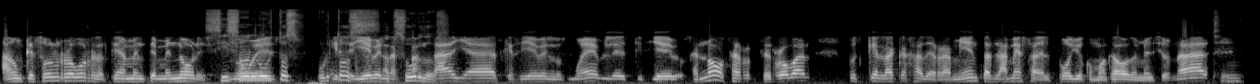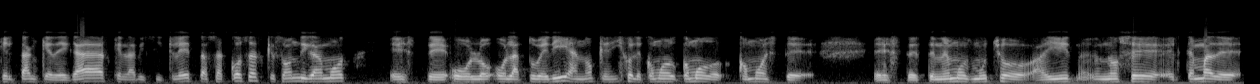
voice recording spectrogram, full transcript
aunque son robos relativamente menores. Sí, son hurtos, hurtos que se lleven absurdos. las pantallas, que se lleven los muebles, que se lleven, o sea, no, o sea, se roban pues que la caja de herramientas, la mesa del pollo, como acabo de mencionar, que el tanque de gas, que la bicicleta, o sea, cosas que son, digamos, este, o, lo, o la tubería, ¿no? Que, híjole, cómo, cómo, cómo, este, este, tenemos mucho ahí, no sé, el tema de,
